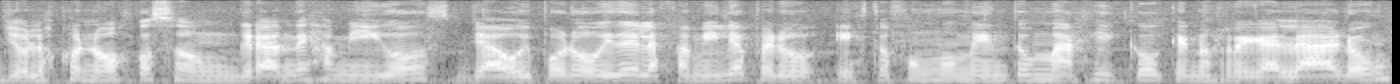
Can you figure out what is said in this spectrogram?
yo los conozco, son grandes amigos ya hoy por hoy de la familia, pero esto fue un momento mágico que nos regalaron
